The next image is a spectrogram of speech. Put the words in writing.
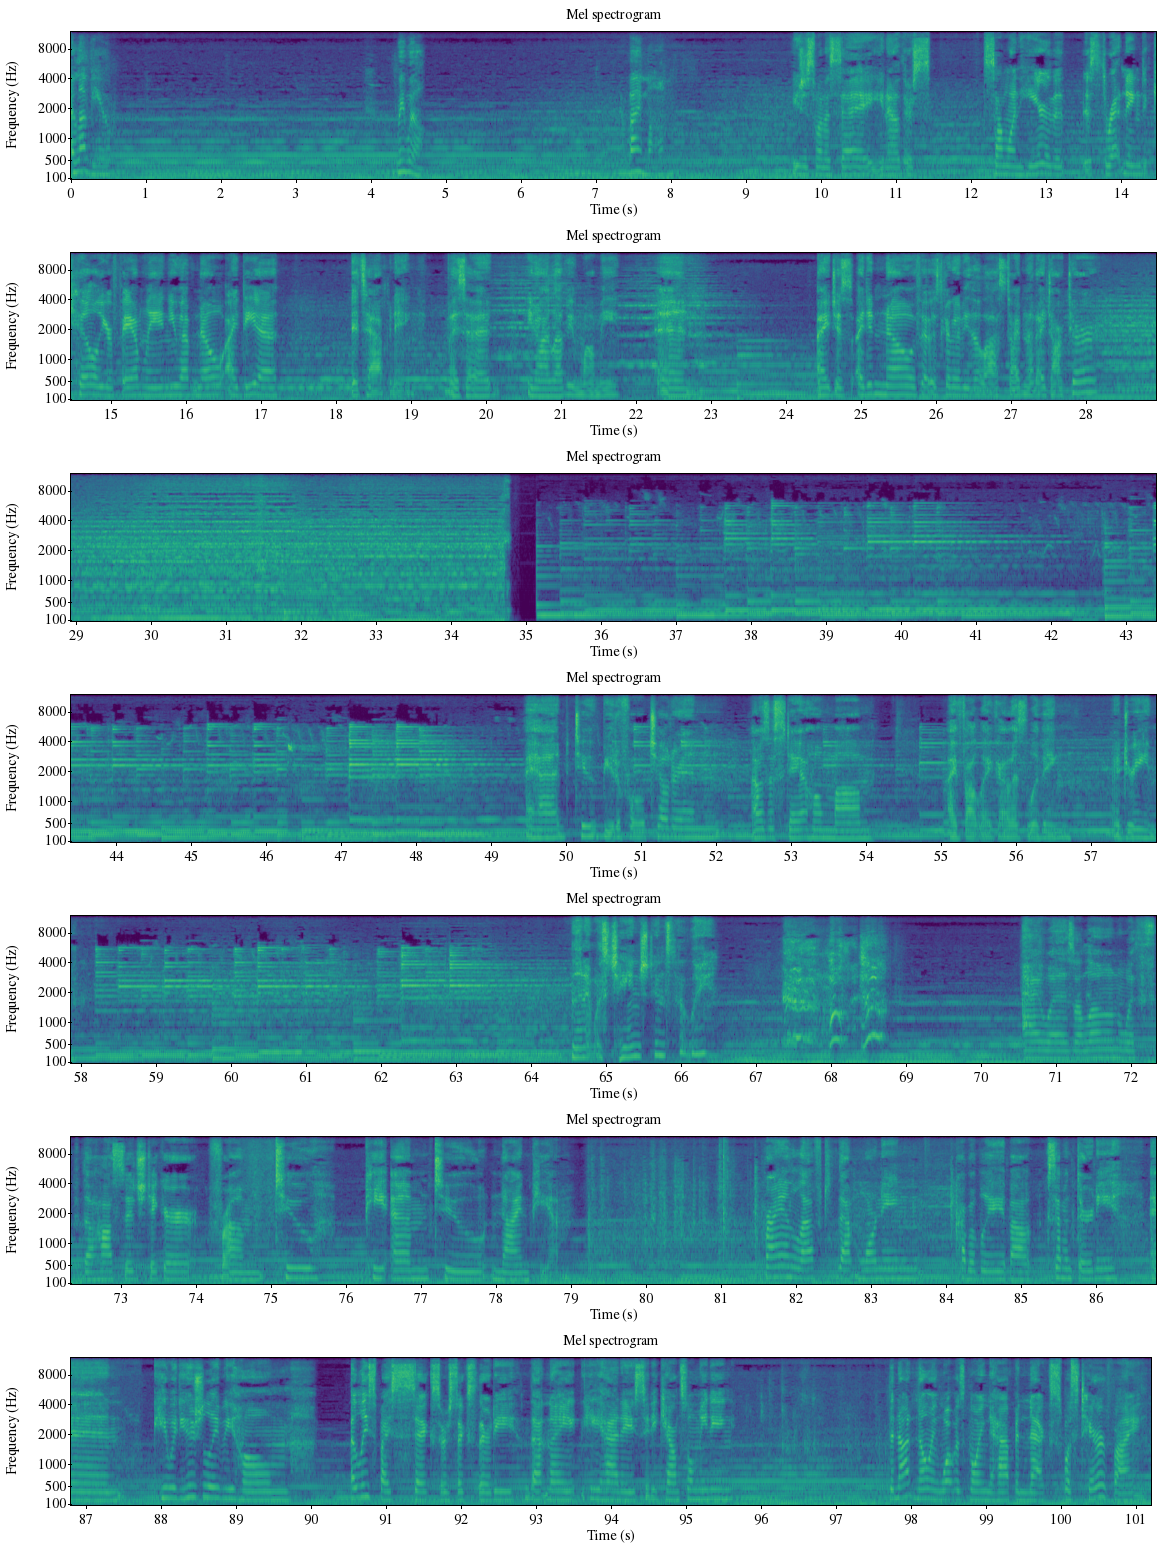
I love you. We will. Bye, Mom. You just want to say, you know, there's someone here that is threatening to kill your family and you have no idea it's happening. I said, you know, I love you, Mommy. And I just, I didn't know if it was going to be the last time that I talked to her. Beautiful children. I was a stay at home mom. I felt like I was living a dream. Then it was changed instantly. I was alone with the hostage taker from 2 p.m. to 9 p.m. left that morning probably about 7:30 and he would usually be home at least by 6 or 6:30 that night he had a city council meeting. The not knowing what was going to happen next was terrifying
